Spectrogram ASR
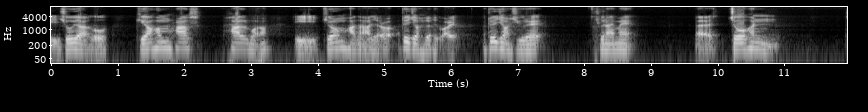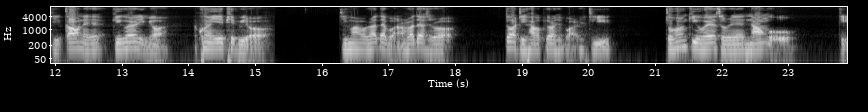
ီရိုးရာကိုဂီယမ်ဟမ်ဟတ်ဟယ်ပေါ့နော်ဒီဂျုံဟာတာကျတော့အတွေ့အကြုံရှိဖြစ်ပါတယ်အတွေ့အကြုံရှိတဲ့ယူနိုင်မဲ့ အဲဂျိုဟန်ဒီကောင်းတဲ့ဂီဂရဒီမျိုးအခွင့်အရေးဖြစ်ပြီးတော့ဒီမှာရတ်တက်ပေါ့နော်ရတ်တက်ဆိုတော့တော့ဒီဟာကိုပြောရဖြစ်ပါတယ်ဒီဂျိုဟန်ကီဝဲဆိုတဲ့နောင်းကိုဒီ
